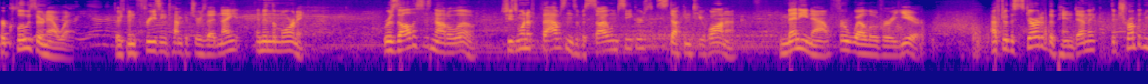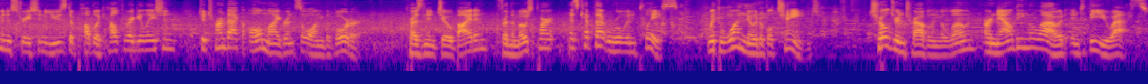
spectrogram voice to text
Her clothes are now wet. There's been freezing temperatures at night and in the morning. Rosales is not alone. She's one of thousands of asylum seekers stuck in Tijuana, many now for well over a year. After the start of the pandemic, the Trump administration used a public health regulation to turn back all migrants along the border. President Joe Biden, for the most part, has kept that rule in place, with one notable change. Children traveling alone are now being allowed into the U.S.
